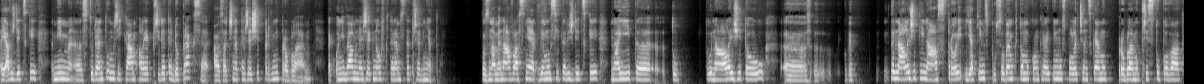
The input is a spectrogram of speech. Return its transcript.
A já vždycky mým eh, studentům říkám, ale jak přijdete do praxe a začnete řešit první problém, tak oni vám neřeknou, v kterém jste předmětu. To znamená vlastně, vy musíte vždycky najít eh, tu, tu náležitou uh, ten náležitý nástroj, jakým způsobem k tomu konkrétnímu společenskému problému přistupovat,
